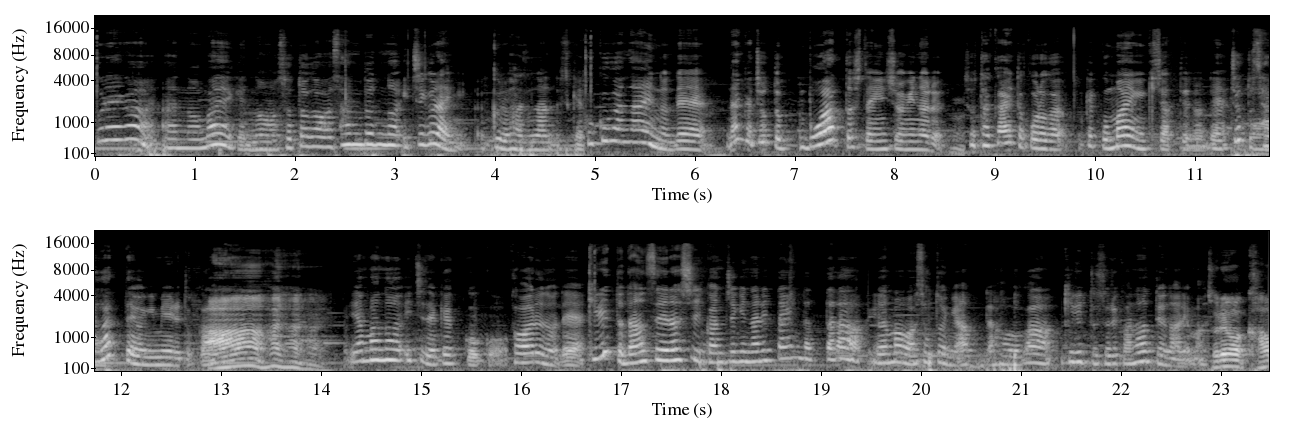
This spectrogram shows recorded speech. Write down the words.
これがあの眉毛の外側3分の1ぐらいに来るはずなんですけどここがないのでなんかちょっとぼわっとした印象になる、うん。そう高いところが結構前に来ちゃってるのでちょっと下がったように見えるとか。あーはいはいはい山の位置で結構こう変わるのでキリッと男性らしい感じになりたいんだったら山は外にあった方がキリッとするかなっていうのはあります。それは可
